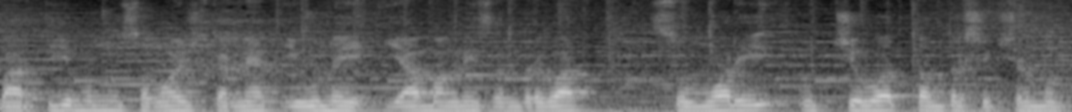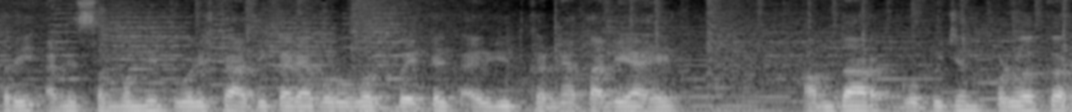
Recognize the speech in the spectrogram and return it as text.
भारतीय म्हणून समावेश करण्यात येऊ नये या मागणीसंदर्भात सोमवारी उच्च व तंत्र शिक्षण मंत्री आणि संबंधित वरिष्ठ अधिकाऱ्याबरोबर बैठक आयोजित करण्यात आली आहे. आमदार गोपीचंद पडळकर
